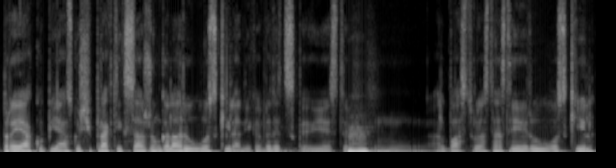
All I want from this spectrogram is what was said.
preia cu Pianscu și practic să ajungă la râul Oschil, adică vedeți că este uh-huh. albastru ăsta, asta e râul Oschil,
